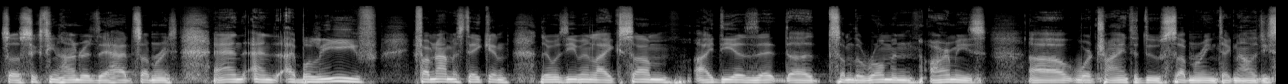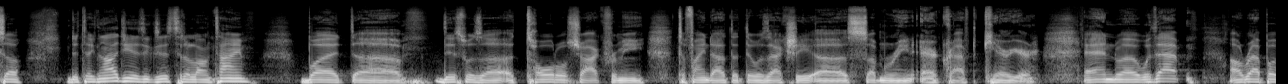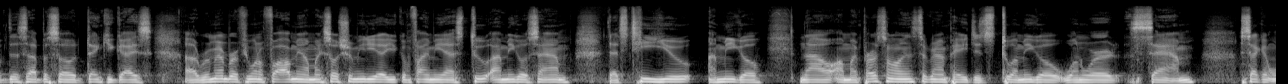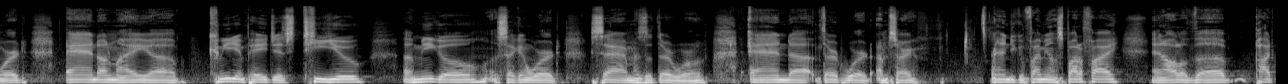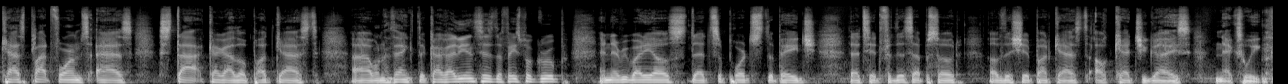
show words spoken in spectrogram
So 1600s they had submarines, and and I believe, if I'm not mistaken, there was even like some ideas that uh, some of the Roman armies uh, were trying to do submarine technology. So the technology has existed a long time but uh, this was a, a, total shock for me to find out that there was actually a submarine aircraft carrier. And uh, with that, I'll wrap up this episode. Thank you guys. Uh, remember, if you want to follow me on my social media, you can find me as Tu Amigo Sam. That's T U Amigo. Now, on my personal Instagram page, it's Tu Amigo, one word, Sam, second word. And on my uh, comedian page, it's T U Amigo, second word. Sam is the third word, and uh, third word. I'm sorry. And you can find me on Spotify and all of the podcast platforms as Sta Cagado Podcast. Uh, I want to thank the Cagadienses, the Facebook group, and everybody else that supports the page. That's it for this episode of the Shit Podcast. I'll catch you guys next week.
